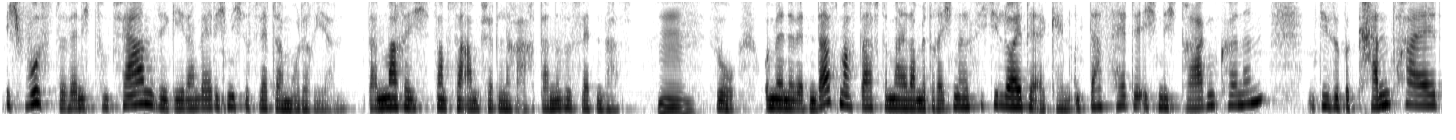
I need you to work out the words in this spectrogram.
ich wusste, wenn ich zum Fernsehen gehe, dann werde ich nicht das Wetter moderieren. Dann mache ich Samstagabend Viertel nach acht. Dann ist es Wetten das. Hm. So. Und wenn du Wetten das machst, darfst du mal damit rechnen, dass sich die Leute erkennen. Und das hätte ich nicht tragen können. Diese Bekanntheit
